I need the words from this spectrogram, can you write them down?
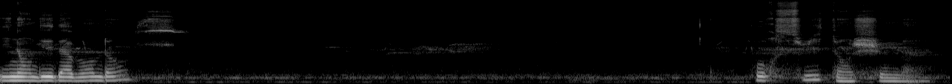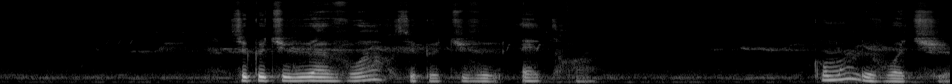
inondé d'abondance? Poursuis ton chemin. Ce que tu veux avoir, ce que tu veux être. Comment le vois-tu?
